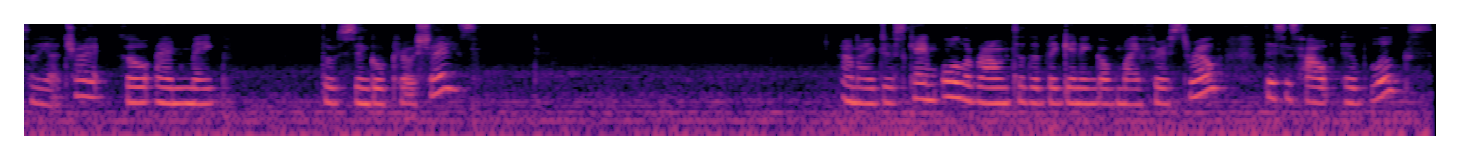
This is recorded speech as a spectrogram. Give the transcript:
So yeah try go and make those single crochets and I just came all around to the beginning of my first row. This is how it looks.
